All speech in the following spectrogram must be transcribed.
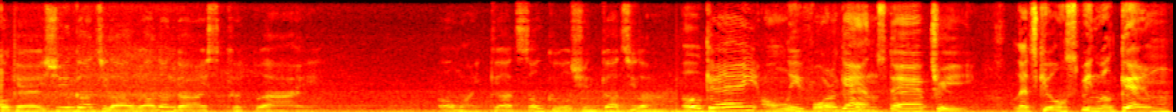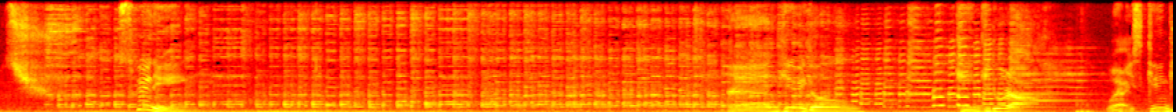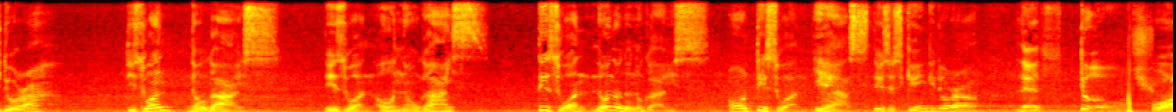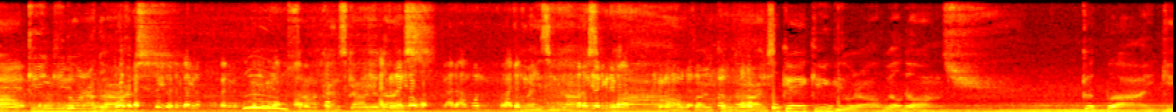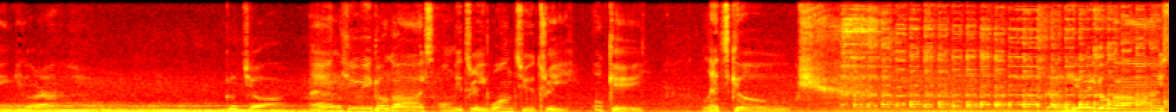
Okay, Shin Godzilla. Well done, guys. Goodbye. Oh my god, so cool, Shin Godzilla. Okay, only four again. Step 3. Let's go spin wheel game. Spinning. And here we go. King Ghidorah. Where is King Ghidorah? This one? No guys. This one? Oh no guys. This one? No no no no guys. Or this one? Yes, this is King Ghidorah. Let's go! Wow, King Ghidorah guys. Woo, sangat keren sekali ya guys. Amazing guys. Wow, very cool guys. Okay, King Ghidorah, well done. Goodbye, King Ghidorah. Good job. And here we go guys, only three. One, two, three. Okay, let's go. And here we go guys.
